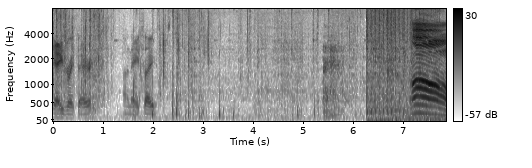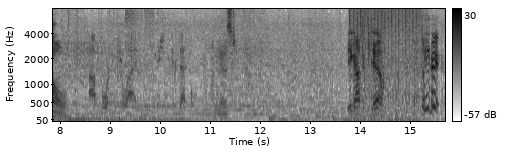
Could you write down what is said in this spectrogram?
Yeah, he's right there on A site. Oh! Op 4 neutralized. Mission successful. successful. I missed. You got the kill.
